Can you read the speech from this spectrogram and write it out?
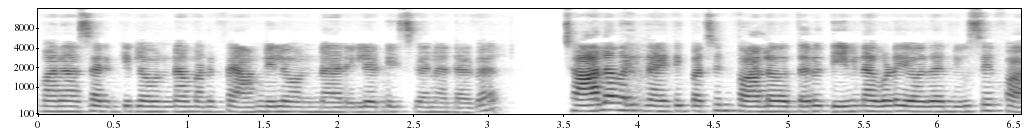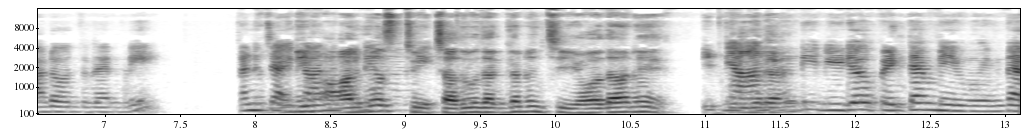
మన సర్కిల్లో ఉన్న మన ఫ్యామిలీలో ఉన్న రిలేటివ్స్ కానీ అలాగా చాలా వరకు నైన్టీ పర్సెంట్ ఫాలో అవుతారు. దీవెన కూడా యోధాని చూసే ఫాలో అవుతుందండి. అండ్ ఆల్మోస్ట్ చదువు దగ్గర నుంచి యోధానే ఆల్రెడీ వీడియో పెట్టాం మేము ఇందా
